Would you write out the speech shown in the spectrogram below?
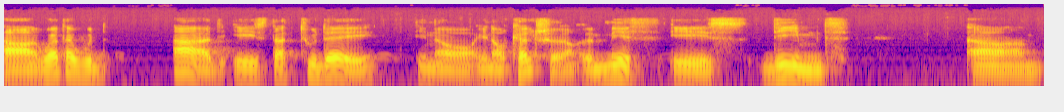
Uh, what I would add is that today in our in our culture, a myth is deemed um,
